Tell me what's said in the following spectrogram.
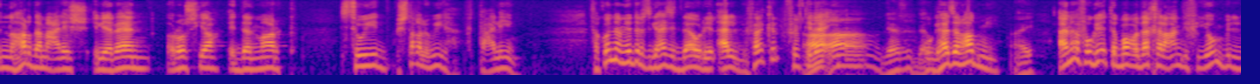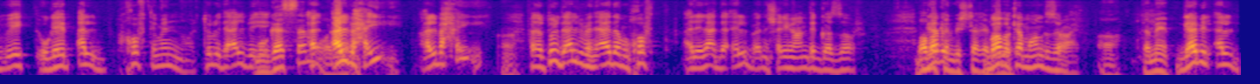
النهارده معلش اليابان روسيا الدنمارك السويد بيشتغلوا بيها في التعليم. فكنا بندرس جهاز الدوري القلب فاكر؟ في آه ابتدائي. آه جهاز الدولة والجهاز الهضمي. أي. أنا فوجئت بابا داخل عندي في يوم بالبيت وجايب قلب خفت منه. قلت له ده قلب إيه؟ مجسم ولا قلب حقيقي قلب حقيقي. آه. فأنا قلت له ده قلب بني آدم وخفت. قال لي لا ده قلب أنا شاريه من عند الجزار. بابا كان بيشتغل بابا إيه؟ كان مهندس زراعي. آه تمام. جاب القلب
